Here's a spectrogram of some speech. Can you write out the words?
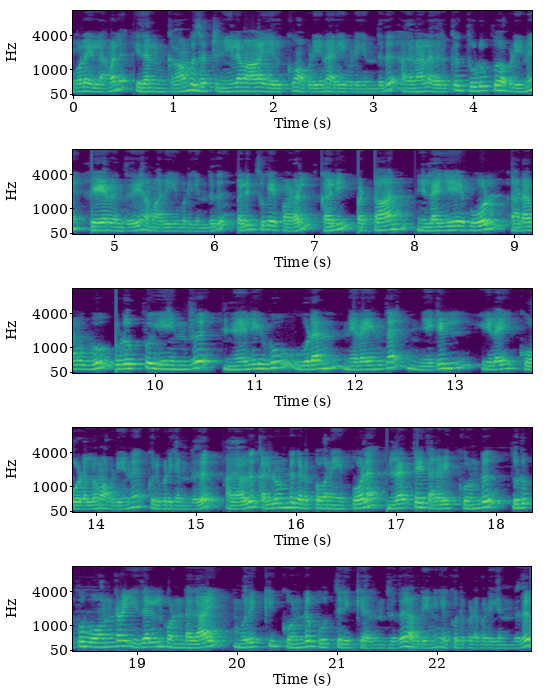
போல இல்லாமல் இதன் காம்பு சற்று நீளமாக இருக்கும் அப்படின்னு அறியப்படுகின்றது. அதனால் அதற்கு துடுப்பு அப்படின்னு பெயர் வந்ததை நாம் அறியப்படுகின்றது. கலித்துகை பாடல் களி பட்டான் நிலையே போல் தடவுபு துடுப்பு ஈன்று நெளிவு உடன் நிறைந்த நெகிழ் இலை கோடலும் அப்படின்னு குறிப்பிடுகின்றது. அதாவது கல்லுண்டு கிடப்பவனைப் போல நிலத்தை தடவிக்கொண்டு துடுப்பு போன்ற இதழ் கொண்டதாய் முறுக்கி கொண்டு பூத்திருக்கின்றது அப்படின்னு குறிப்பிடப்படுகின்றது.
